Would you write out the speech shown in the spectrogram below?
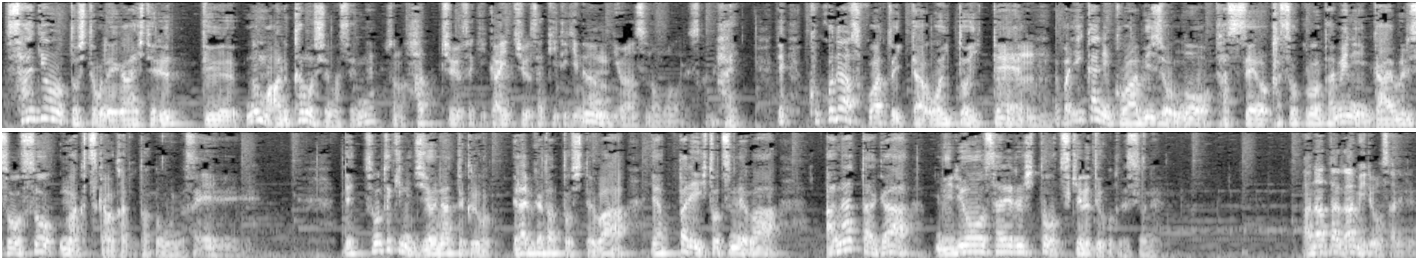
作業としてお願いしてるっていうのもあるかもしれませんね。その発注先、外注先的なうんニュアンスのものですかね。はい。で、ここではそこはと一旦置いといて、うんやっぱりいかにコアビジョンの達成の加速のために外部リソースをうまく使うかとだと思います。えで、その時に重要になってくる選び方としては、やっぱり一つ目は、あなたが魅了される人をつけるということですよね。あなたが魅了される。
